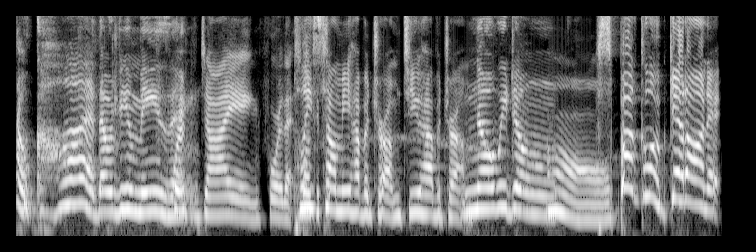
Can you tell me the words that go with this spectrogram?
Oh God, that would be amazing. We're amazing. dying for that. Please Look, tell me you have a drum. Do you have a drum? No, we don't. Aw. Spunk lube, get on it.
